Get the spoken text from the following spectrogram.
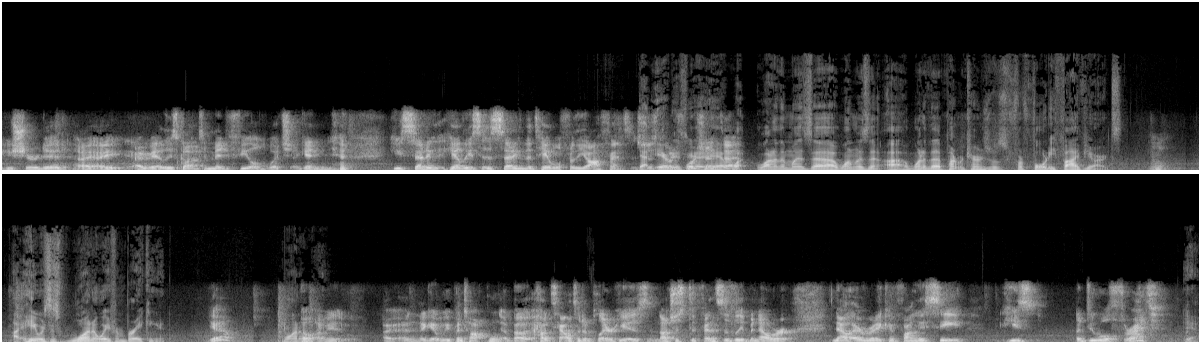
He sure did. I, I, I at least got to midfield, which again, he's setting. He at least is setting the table for the offense. It's just it unfortunate yeah, that one- of them was uh, one was uh, one of the punt returns was for 45 yards. Mm. Uh, he was just one away from breaking it. yeah. One No, away. I mean, I, and again, we've been talking about how talented a player he is, not just defensively, but now we're now everybody can finally see he's a dual threat. yeah,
